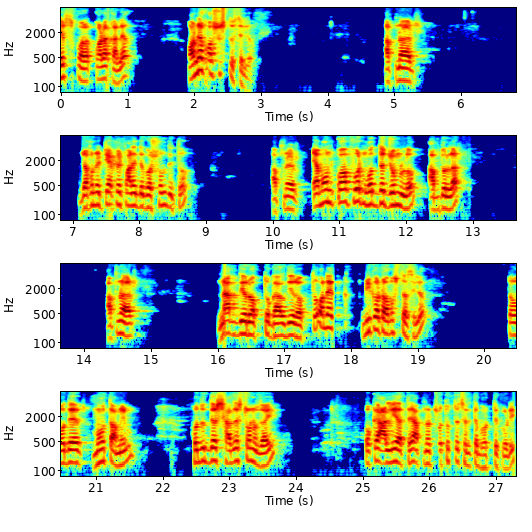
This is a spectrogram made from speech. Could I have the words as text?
হিপস করাকালে অনেক অসুস্থ ছিল। আপনার যখন ওই ট্যাপের পানিতে গোসল দিত আপনার এমন কফ ওর মধ্যে জমলো আবদুল্লার আপনার নাক দিয়ে রক্ত, গাল দিয়ে রক্ত, অনেক বিকট অবস্থা ছিল। তো ওদের মোহতামিম হুজুরদের সাজেস্ট অনুযায়ী ওকে আলিয়াতে আপনার চতুর্থ শ্রেণীতে ভর্তি করি।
